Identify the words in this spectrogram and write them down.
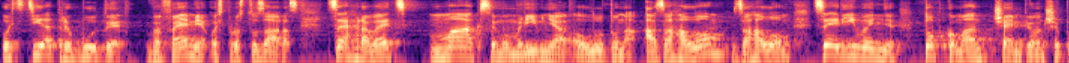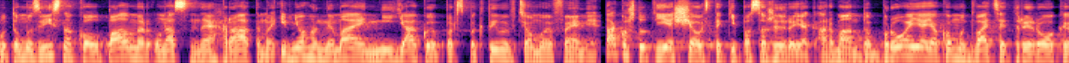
Ось ці атрибути в ефемі, ось просто зараз. Це гравець максимум рівня Лутона. А загалом, загалом, це рівень топ-команд чемпіоншипу. Тому, звісно, Кол Палмер у нас не гратиме, і в нього немає ніякої перспективи в цьому ефемі. Також тут є ще ось такі пасажири, як Армандо Броя, якому 23 роки,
